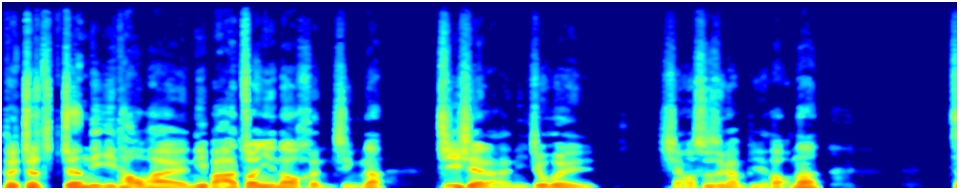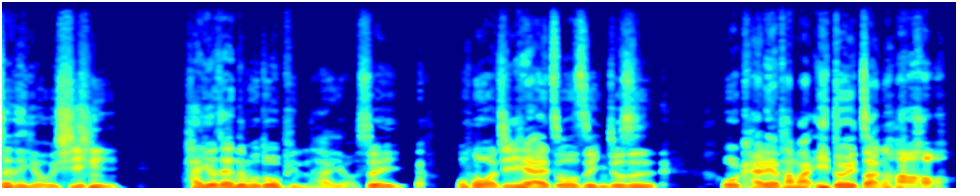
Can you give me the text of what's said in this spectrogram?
对，就就你一套牌，你把它钻研到很精，那接下来你就会想要试试看别套。那这个游戏它又在那么多平台有，所以我接下来做的事情就是，我开了他妈一堆账号，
